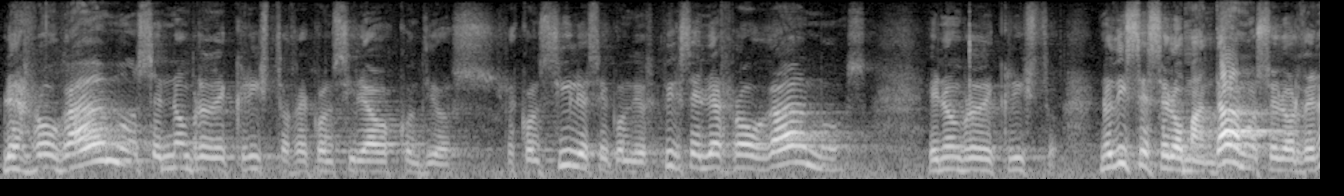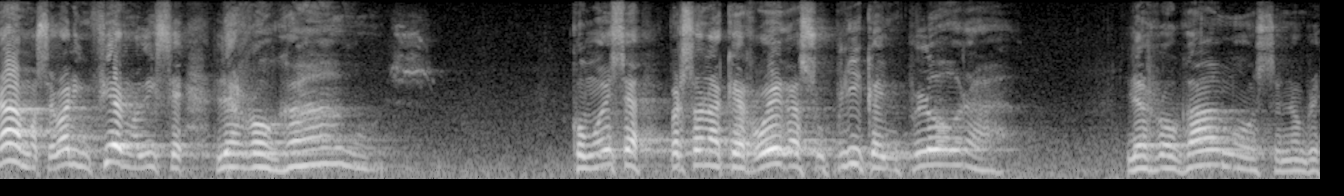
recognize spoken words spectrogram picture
Les rogamos en nombre de Cristo reconciliados con Dios. Reconcíliese con Dios. Fíjese, les rogamos en nombre de Cristo. No dice se lo mandamos, se lo ordenamos, se va al infierno. Dice, le rogamos. Como esa persona que ruega, suplica, implora. Le rogamos en nombre.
